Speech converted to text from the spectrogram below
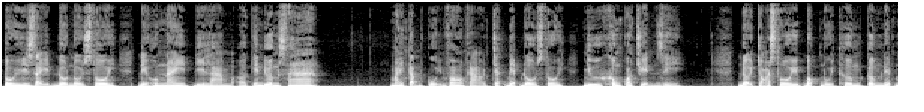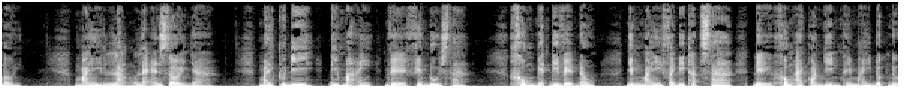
Tôi dậy đồ nồi sôi để hôm nay đi làm ở cái nương xa. Máy cặm cụi vo gạo chất bếp đổ sôi như không có chuyện gì. Đợi chõ sôi bốc mùi thơm cơm nếp mới. Máy lặng lẽ rời nhà. Máy cứ đi, đi mãi về phía núi xa. Không biết đi về đâu, nhưng máy phải đi thật xa để không ai còn nhìn thấy máy được nữa.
